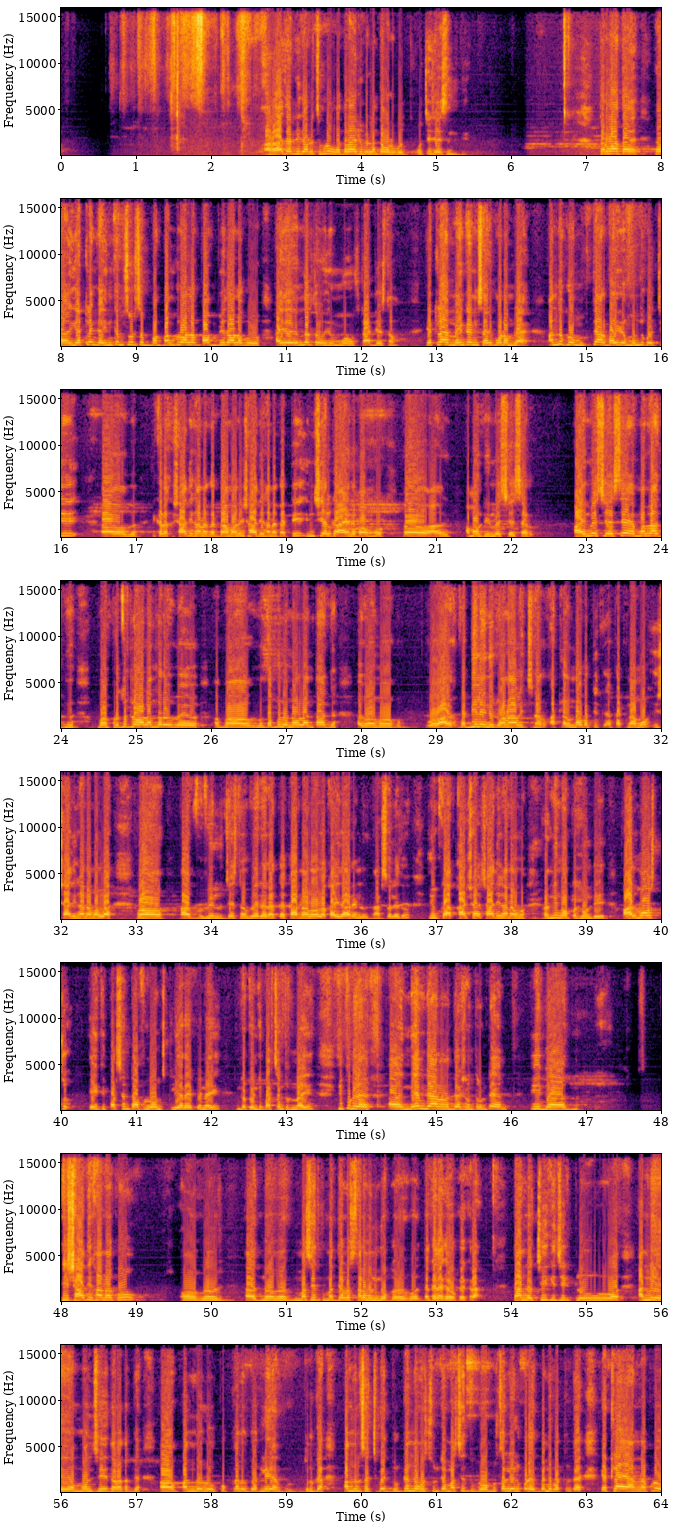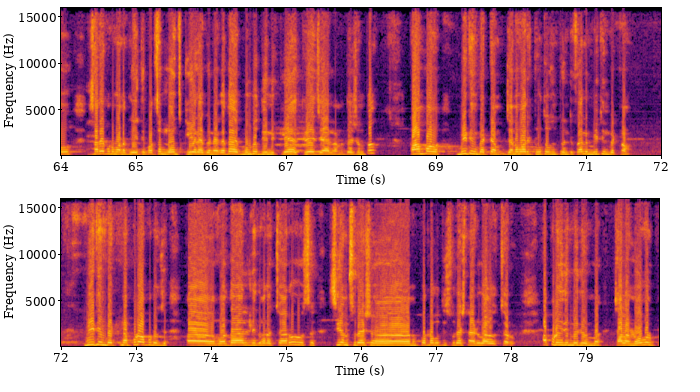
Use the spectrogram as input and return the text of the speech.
రాజారెడ్డి గారు వచ్చినప్పుడు వదరాయుడు వీళ్ళంతా వచ్చి చేసింది ఇది. తర్వాత ఎట్లా ఇంకా ఇన్కమ్ సోర్స్ బంకుల వాళ్ళకు బీద వాళ్ళకు ఐదు ఐదు వందలతో స్టార్ట్ చేస్తాం. ఎట్లా మెయింటెనెన్స్ సరిపోవడంలే. అందుకు ముక్తార్ బయట ముందుకు వచ్చి ఇక్కడ షాదీఖానా కట్టామని షాదీఖానా కట్టి ఇనిషియల్గా ఆయన అమౌంట్ ఇన్వెస్ట్ చేశాడు. ఆ ఇన్వెస్ట్ చేస్తే మళ్ళీ ప్రొద్దుట్లో వాళ్ళందరూ డబ్బులు ఉన్న వాళ్ళంతా వడ్డీ లేని రుణాలు ఇచ్చినారు. అట్లా ఉండబట్టి కట్టినాము. ఈ షాదీఖానా వల్ల వీళ్ళు చేసిన వేరే రక కారణాల వల్ల ఒక ఐదు ఆరేళ్ళు నడచలేదు ఈ కా- రన్నింగ్ అప్పటి నుండి almost eighty percent of loans clear అయిపోయినాయి. ఇంకా ట్వంటీ పర్సెంట్ ఉన్నాయి. ఇప్పుడు ఏం చేయాలనే ఉద్దేశంతో ఉంటే ఈ ఈ షాదీఖానాకు మసీద్ మధ్యలో స్థలం ఉండింది ఒక దగ్గర దగ్గర ఒక ఎకరా. దానిలో చీకి చీట్లు అన్ని మొలిసి తర్వాత పందులు కుక్కలు దొర్లి దుర్గ పందులు చచ్చిపోయి దుర్గంధం వస్తుంటే మసీద్ ముసలీలు కూడా ఇబ్బంది పడుతుంటాయి ఎట్లా అన్నప్పుడు సరే ఇప్పుడు మనకు ఎయిటీ పర్సెంట్ లోన్స్ క్లియర్ అయిపోయినాయి కదా ముందు దీన్ని క్లియర్ క్లియర్ చేయాలన్న ఉద్దేశంతో కాంపౌండ్ మీటింగ్ పెట్టాం. జనవరి టూ థౌజండ్ ట్వంటీ ఫైవ్లో మీటింగ్ పెట్టినాం. మీటింగ్ పెట్టినప్పుడు అప్పుడు ఆ, గారు వచ్చారు సీఎం సురేష్ పొట్లగుత్తి సురేష్ నాయుడు గారు వచ్చారు. అప్పుడు ఇది మీరు చాలా నోబెల్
